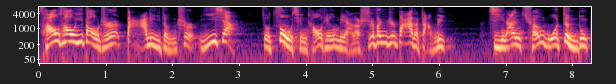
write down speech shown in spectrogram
曹操一到职，大力整治，一下就奏请朝廷免了十分之八的长吏，济南全国震动，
